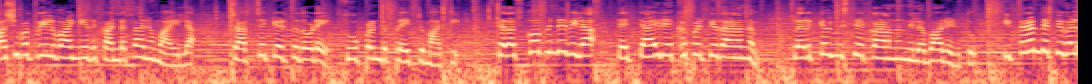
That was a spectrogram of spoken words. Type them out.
ആശുപത്രിയിൽ വാങ്ങിയത് കണ്ടെത്താനുമായില്ല. ചർച്ചയ്ക്കെടുത്തതോടെ സൂപ്രണ്ട് പ്ലേറ്റ് മാറ്റി. ടെലസ്കോപ്പിന്റെ വില തെറ്റായി രേഖപ്പെടുത്തിയതാണെന്നും ക്ലറിക്കൽ മിസ്റ്റേക്ക് ആണെന്നും നിലപാടെടുത്തു. ഇത്തരം തെറ്റുകൾ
